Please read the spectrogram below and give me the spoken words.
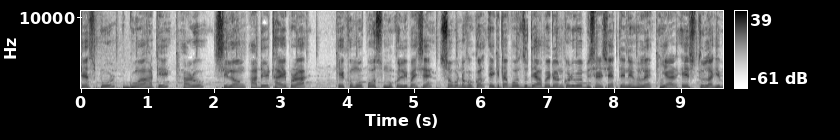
তেজপুৰ গুৱাহাটী আৰু শ্বিলং আদিৰ ঠাইৰ পৰা এইসমূহ পষ্ট মুকলি পাইছে। চ' বন্ধুসকল এইকেইটা পষ্ট যদি আবেদন কৰিব বিচাৰিছে তেনেহ'লে ইয়াৰ এজটো লাগিব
